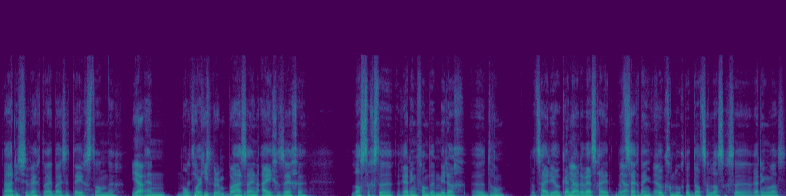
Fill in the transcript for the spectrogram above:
Tadische wegdraait bij zijn tegenstander. Ja, en Noppert, pakte. zijn eigen zeggen, lastigste redding van de middag eh, dwong. Dat zei hij ook hè, Ja. na de wedstrijd. Dat Ja. zegt denk ik Ja. ook genoeg, dat dat zijn lastigste redding was.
